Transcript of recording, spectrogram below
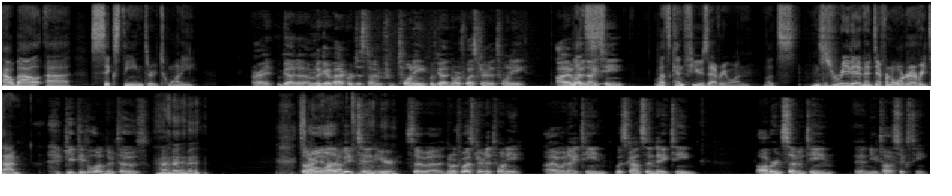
How about uh, 16 through 20? All right, we've got. I'm going to go backwards this time. From 20, we've got Northwestern at 20, Iowa let's, 19. Let's confuse everyone. Let's just read it in a different order every time. Keep people on their toes. it's Sorry a whole lot of Big Ten here. So uh, Northwestern at 20, Iowa 19, Wisconsin 18, Auburn 17, and Utah 16.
